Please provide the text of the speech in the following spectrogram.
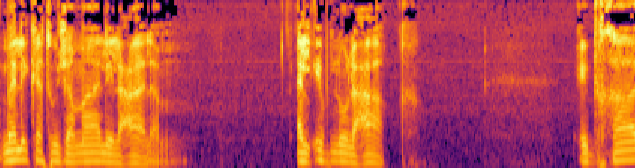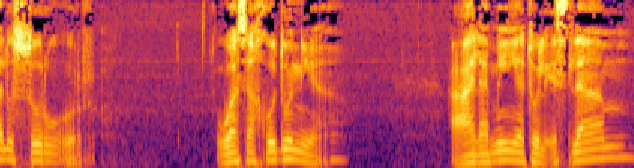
ملكة جمال العالم. الابن العاق. إدخال السرور وسخ دنيا. عالمية الإسلام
